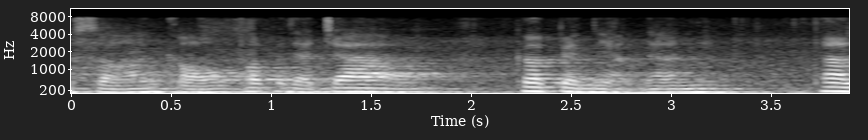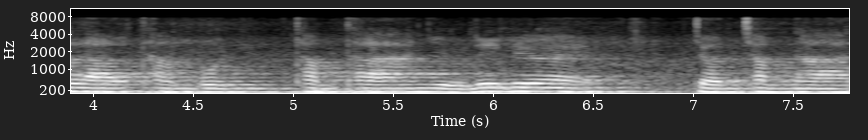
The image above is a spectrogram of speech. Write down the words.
ำสอนของพระพุทธเจ้า ก็เป็นอย่างนั้น ถ้าเราทำบุญทำทานอยู่เรื่อยๆ จนชำนาญ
